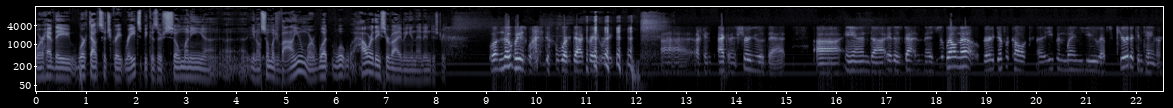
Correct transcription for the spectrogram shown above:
or have they worked out such great rates because there's so many, uh, uh, you know, so much volume, or what, what? How are they surviving in that industry? Well, nobody's worked, worked out great rates. uh, I can I can assure you of that. Uh, and uh, it has gotten, as you well know, very difficult, uh, even when you have secured a container,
